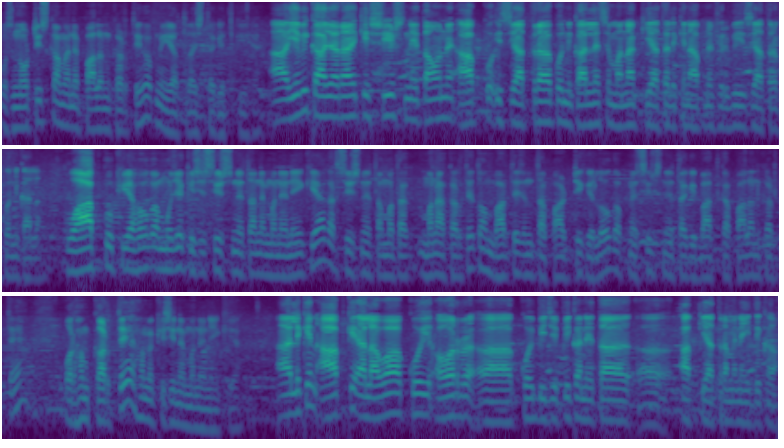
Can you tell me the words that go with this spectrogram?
उस नोटिस का मैंने पालन करते हुए अपनी यात्रा स्थगित की है। आ, ये भी कहा जा रहा है कि शीर्ष नेताओं ने आपको इस यात्रा को निकालने से मना किया था लेकिन आपने फिर भी इस यात्रा को निकाला। वो आपको किया होगा मुझे किसी शीर्ष नेता ने मना नहीं किया। अगर शीर्ष नेता मना करते तो हम भारतीय जनता पार्टी के लोग अपने शीर्ष नेता की बात का पालन करते हैं और हम करते हमें किसी ने मना नहीं किया। आ, लेकिन आपके अलावा कोई और आ, कोई बीजेपी का नेता आ, आपकी यात्रा में नहीं दिखा?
